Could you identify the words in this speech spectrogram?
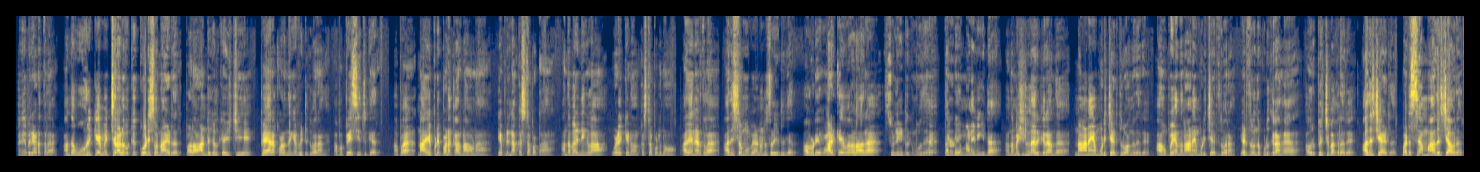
பெரிய பெரிய இடத்துல அந்த ஊருக்கே மெச்சர் அளவுக்கு கோடீஸ்வரன் ஆயிடுறாரு. பல ஆண்டுகள் கழிச்சு பேர குழந்தைங்க வீட்டுக்கு வராங்க. அப்போ பேசிட்டு இருக்காரு. அப்போ நான் எப்படி பணக்காரனா ஆகணும் எப்படி நான் கஷ்டப்பட்டேன் அந்த மாதிரி நீங்களாம் உழைக்கணும் கஷ்டப்படணும். அதே நேரத்தில் அதிர்ஷ்டமும் வேணும்னு சொல்லிட்டு இருக்காரு. அவருடைய வாழ்க்கை வரலாறை சொல்லிக்கிட்டு இருக்கும்போது தன்னுடைய மனைவி கிட்ட அந்த மிஷினில் இருக்கிற அந்த நாணயம் முடிச்சு எடுத்துட்டு வாங்குறாரு. அவங்க போய் அந்த நாணயம் முடிச்சு எடுத்துட்டு வராங்க. எடுத்துட்டு வந்து கொடுக்குறாங்க. அவர் பிரிச்சு பார்க்குறாரு அதிர்ச்சி ஆயிடுறாரு. பட் செம்ம அதிர்ச்சி ஆகுறாரு.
